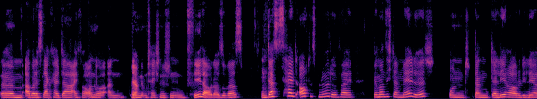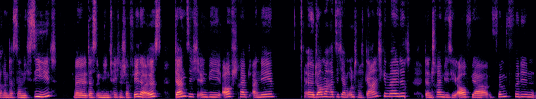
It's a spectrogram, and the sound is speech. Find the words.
Ähm, aber das lag halt da einfach auch nur an ja. irgendeinem technischen Fehler oder sowas. Und das ist halt auch das Blöde, weil wenn man sich dann meldet und dann der Lehrer oder die Lehrerin das dann nicht sieht, weil das irgendwie ein technischer Fehler ist, dann sich irgendwie aufschreibt, ah nee, äh, Dorma hat sich ja im Unterricht gar nicht gemeldet, dann schreiben die sich auf, ja, fünf für die,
